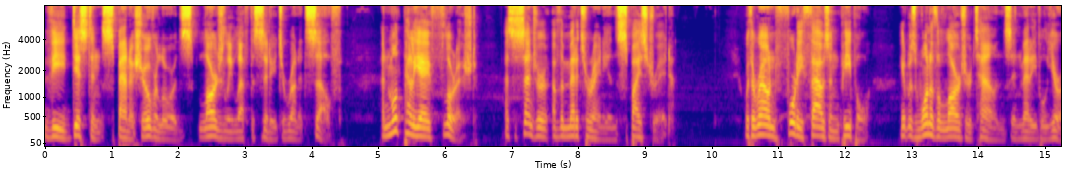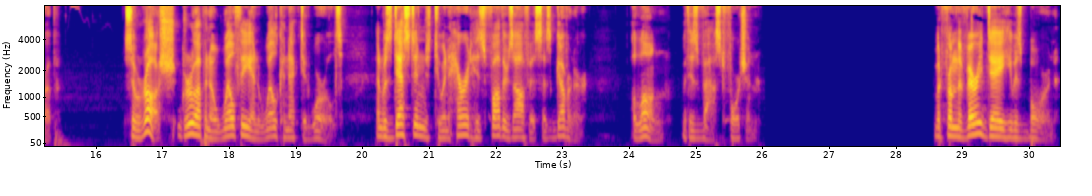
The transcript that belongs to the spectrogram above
The distant Spanish overlords largely left the city to run itself, and Montpellier flourished as a center of the Mediterranean spice trade. With around 40,000 people, it was one of the larger towns in medieval Europe. So Roch grew up in a wealthy and well connected world, and was destined to inherit his father's office as governor, along with his vast fortune. But from the very day he was born,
